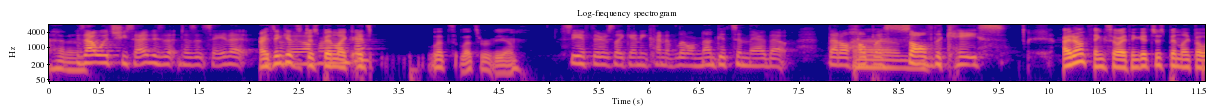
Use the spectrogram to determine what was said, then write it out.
I don't know. Is that what she said? Is it does it say that? I think it's just been like time? it's let's let's review. see if there's like any kind of little nuggets in there that that'll help us Um, solve the case. I don't think so. I think it's just been like the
